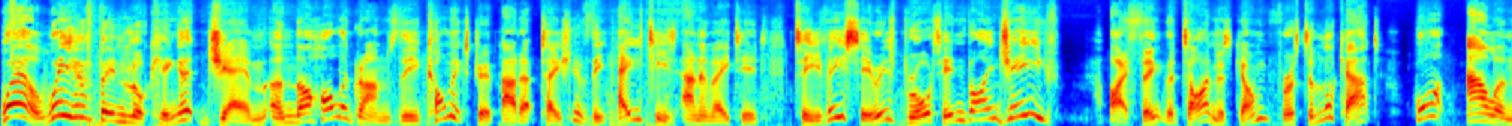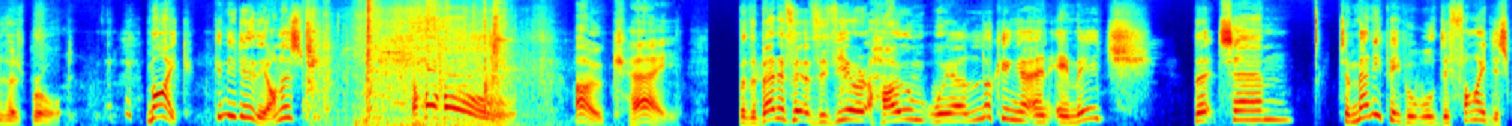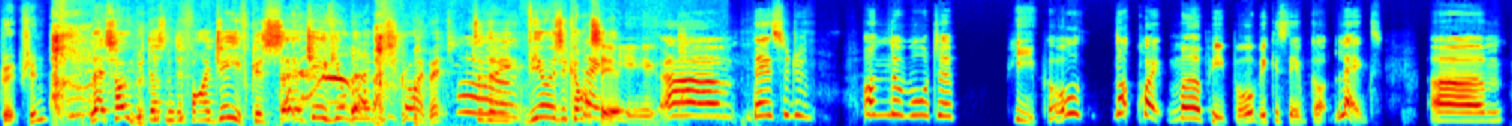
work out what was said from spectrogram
Well, we have been looking at Jem and the Holograms, the comic strip adaptation of the 80s animated TV series brought in by Jeeve. I think the time has come for us to look at what Alan has brought. Mike, can you do the honours? Oh, okay. For the benefit of the viewer at home, we are looking at an image that, um, to many people, will defy description. Let's hope it doesn't defy Jeeve, because uh, Jeeve, you're going to describe it to the viewers who can't see it. Thank it. you. Um, they're sort of underwater people, not quite mer people because they've got legs. Um,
